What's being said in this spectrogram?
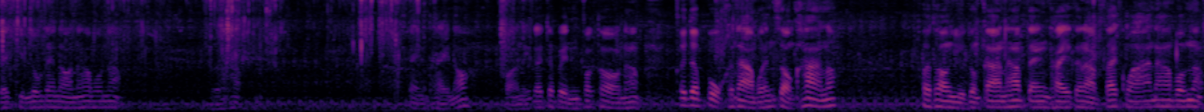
ได้กินลูกแน่นอนนะครับผมเนาะนะครับแต่งไทยเนาะฝั่งนี้ก็จะเป็นฟักทองนะครับ ก็จะปลูกขนาบกันสองข้างเนาะฟักทองอยู่ตรงกลางนะครับ แต่งไทยขนาบซ้ายขวานะครับผมเนาะ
